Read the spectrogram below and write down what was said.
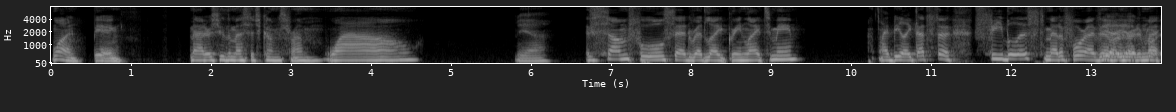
One being matters who the message comes from. Wow. yeah. If some fool said red light, green light to me, I'd be like, that's the feeblest metaphor I've Yeah, ever yeah, heard in my.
